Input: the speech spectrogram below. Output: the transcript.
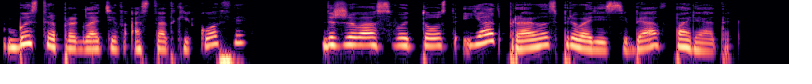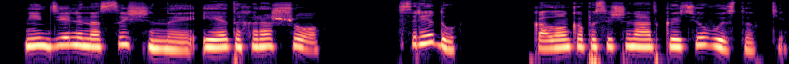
Быстро проглотив остатки кофе, доживав свой тост, я отправилась приводить себя в порядок. Неделя насыщенная, и это хорошо. В среду колонка посвящена открытию выставки.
